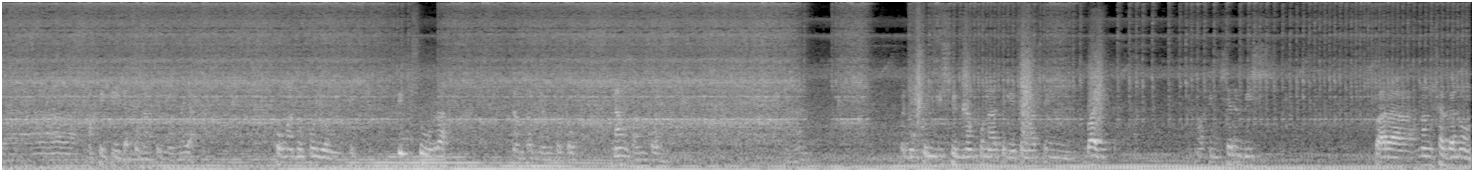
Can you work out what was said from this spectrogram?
kaya makikita po natin mamaya kung ano po yung pitsura ng kanyang buto ng kangkong Ayan. Condition lang po natin itong ating bike ating service para nang sa ganon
